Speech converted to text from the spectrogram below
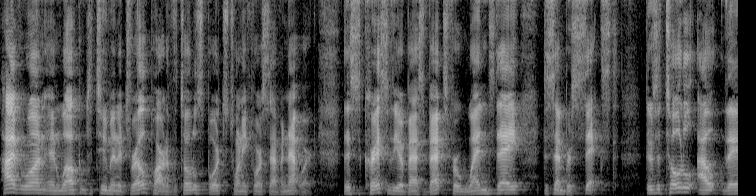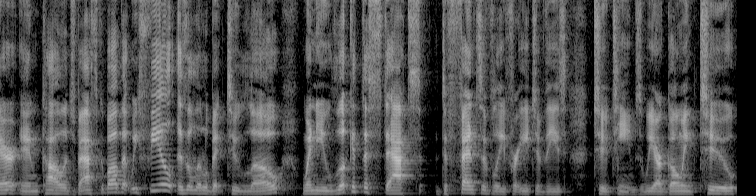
Hi, everyone, and welcome to Two Minute Drill, part of the Total Sports 24 7 network. This is Chris with your best bets for Wednesday, December 6th. There's a total out there in college basketball that we feel is a little bit too low when you look at the stats defensively for each of these two teams. We are going to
